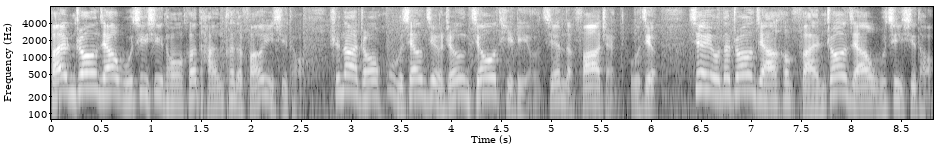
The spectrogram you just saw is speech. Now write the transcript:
反装甲武器系统和坦克的防御系统是那种互相竞争、交替领先的发展途径。现有的装甲和反装甲武器系统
